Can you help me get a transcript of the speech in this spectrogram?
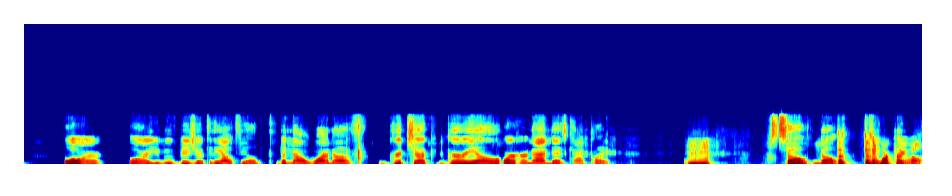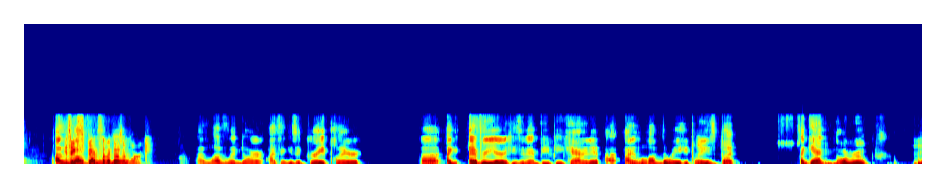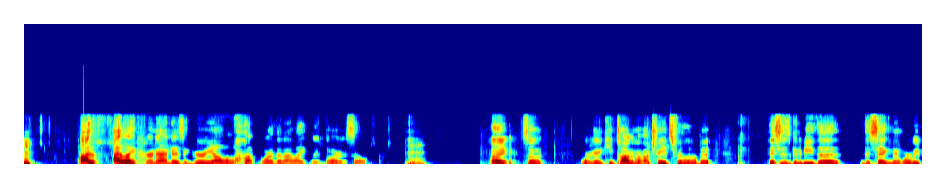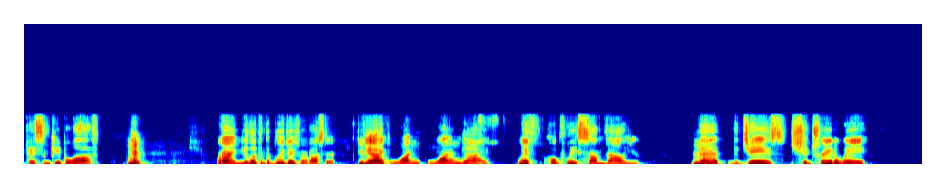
or or you move Biggio to the outfield, but now one of Grichuk, Gurriel, or Hernandez can't play. Mm-hmm. So no, Does, doesn't work I- very well. I It's expensive and doesn't work. I love Lindor. I think he's a great player. Uh, I, every year he's an MVP candidate. I, I love the way he plays, but again, no room. Mhm. I I like Hernandez and Gurriel a lot more than I like Lindor. So Mhm. all right, so we're gonna keep talking about trades for a little bit. This is gonna be the the segment where we piss some people off. Ryan, you look at the Blue Jays roster. If you can Yeah. pick one one guy with hopefully some value Mhm. that the Jays should trade away,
